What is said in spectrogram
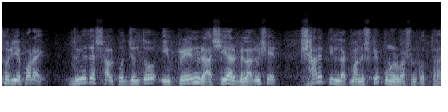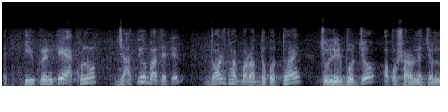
ছড়িয়ে পড়ায় দুই হাজার সাল পর্যন্ত ইউক্রেন, রাশিয়া আর বেলারুশের সাড়ে তিন লাখ মানুষকে পুনর্বাসন করতে হয়। ইউক্রেনকে এখনও জাতীয় বাজেটের দশ ভাগ বরাদ্দ করতে হয় চুল্লির বর্জ্য অপসারণের জন্য।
